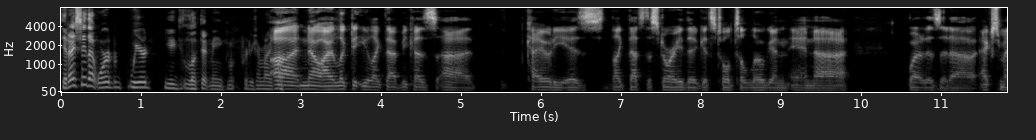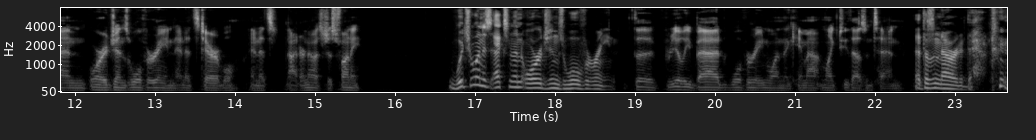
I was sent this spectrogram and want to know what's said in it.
Did I say that word weird? You looked at me. I'm Pretty sure, Michael. Uh, no, I looked at you like that because uh, Coyote is like that's the story that gets told to Logan in uh, what is it? Uh, X Men Origins Wolverine, and it's terrible. And it's I don't know, it's just funny. Which one is X Men Origins Wolverine? The really bad Wolverine one that came out in like 2010. That doesn't narrow it down.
